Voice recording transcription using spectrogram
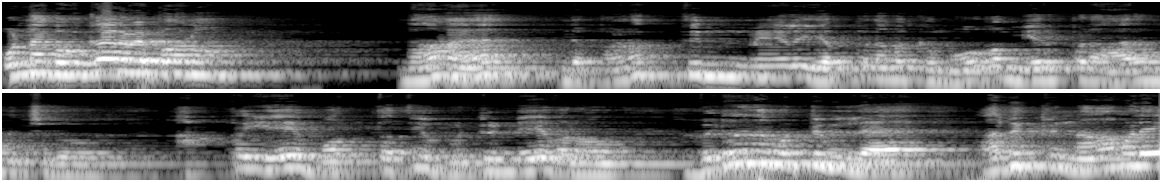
ஒன்னாங்க உட்கார வைப்பானோ? நாம இந்த பணத்தின் மேல எப்ப நமக்கு மோகம் ஏற்பட ஆரம்பிச்சதோ அப்பயே மொத்தத்தையும் விட்டுண்டே வரும். விடுறது மட்டும் இல்ல அதுக்கு நாமளே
